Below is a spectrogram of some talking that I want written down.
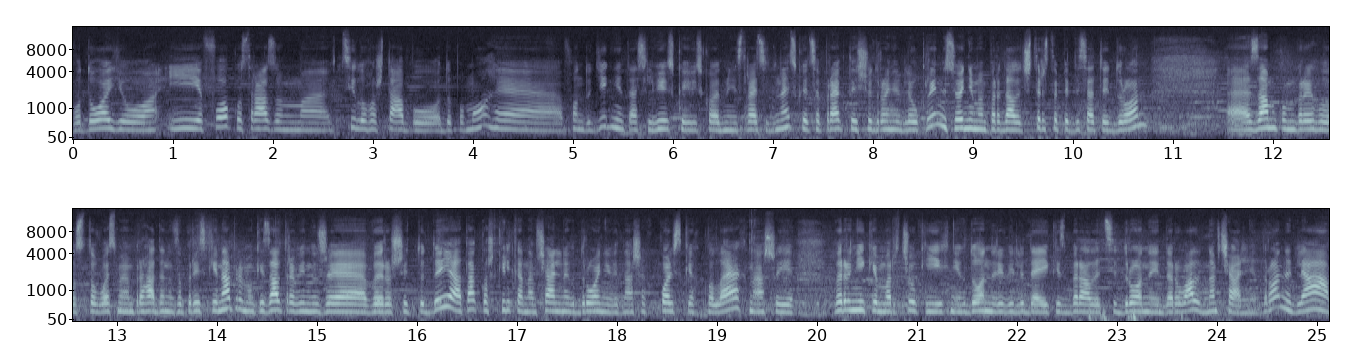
водою і фокус разом е, цілого штабу допомоги фонду Дігнітас Львівської військової адміністрації Донецької. Це проект «1000 дронів для України. Сьогодні ми передали 450 дрон. Е, Замком бригу 108-ї бригади на Запорізький напрямок, і завтра він вже вирушить туди. А також кілька навчальних дронів від наших польських колег, нашої Вероніки Марчук і їхніх донорів і людей, які збирали ці дрони і дарували навчальні дрони для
